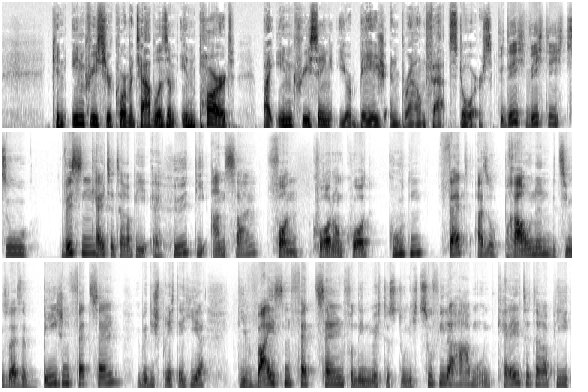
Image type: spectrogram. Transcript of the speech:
can increase your core metabolism in part by increasing your beige and brown fat stores. Für dich wichtig zu wissen, Kältetherapie erhöht die Anzahl von quote-unquote guten Fett, also braunen bzw. beigen Fettzellen, über die spricht er hier. Die weißen Fettzellen, von denen möchtest du nicht zu viele haben und Kältetherapie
